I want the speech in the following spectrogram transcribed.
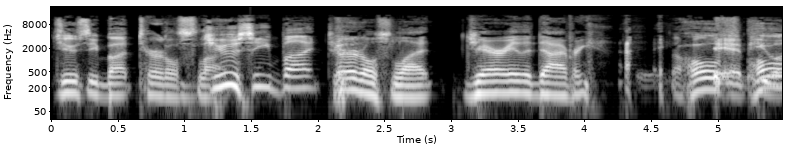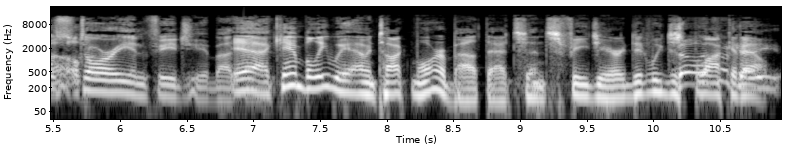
Juicy butt turtle slut. Juicy butt turtle slut. Jerry the diver. The whole If whole will. story in Fiji about yeah, I can't believe we haven't talked more about that since Fiji, or did we just No, it's block it out? We,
